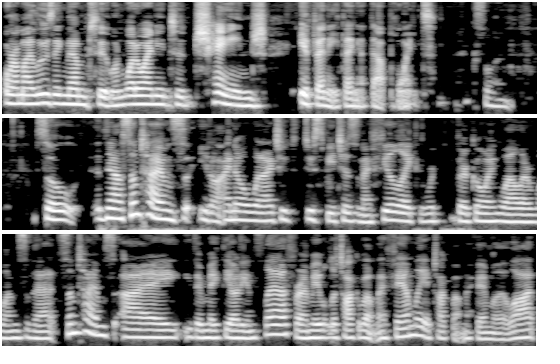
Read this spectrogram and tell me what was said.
Or am I losing them too? And what do I need to change if anything at that point? Excellent. So now sometimes, you know, I know when I do, do speeches and I feel like they're going well or ones that sometimes I either make the audience laugh or I'm able to talk about my family. I talk about my family a lot.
